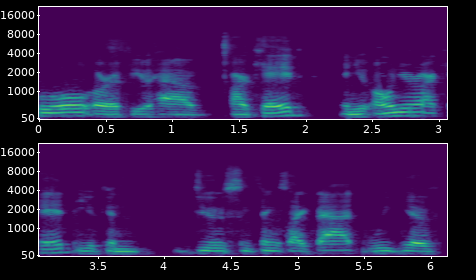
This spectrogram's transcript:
pool or if you have arcade and you own your arcade, you can do some things like that. We give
